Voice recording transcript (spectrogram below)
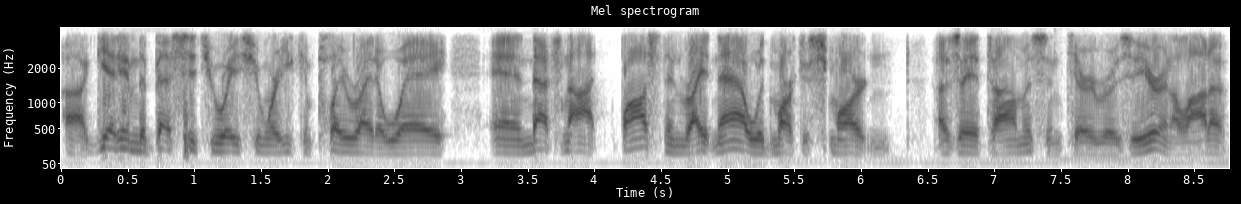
uh, get him the best situation where he can play right away. And that's not Boston right now with Marcus Smart and Isaiah Thomas and Terry Rozier and a lot of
